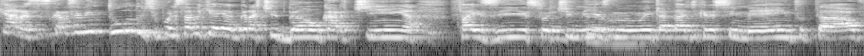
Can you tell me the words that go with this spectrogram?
cara, esses caras sabem tudo. Tipo, eles sabem que é gratidão, cartinha, faz isso, otimismo, mentalidade de crescimento e tal.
